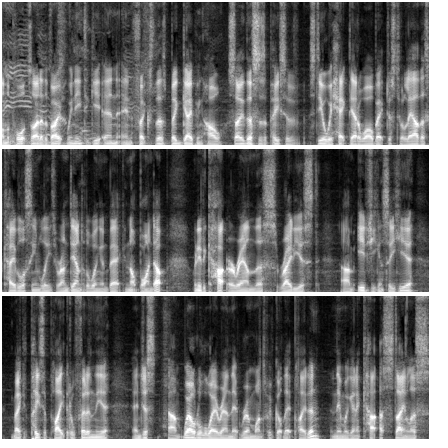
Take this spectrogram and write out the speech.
On the port side of the boat, we need to get in and fix this big gaping hole. So this is a piece of steel we hacked out a while back just to allow this cable assembly to run down to the wing and back and not bind up. We need to cut around this radius um, edge you can see here, make a piece of plate that'll fit in there and just um, weld all the way around that rim once we've got that plate in and then we're going to cut a stainless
